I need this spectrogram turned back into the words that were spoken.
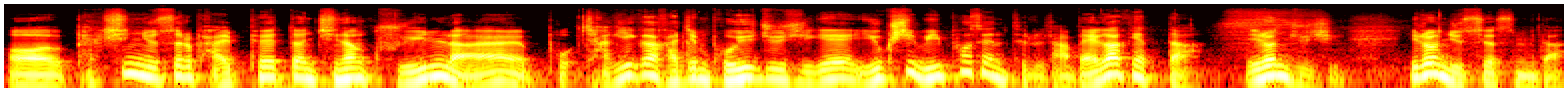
어, 백신 뉴스를 발표했던 지난 9일 날 보- 자기가 가진 보유 주식의 62%를 다 매각했다. 이런 주식, 이런 뉴스였습니다.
